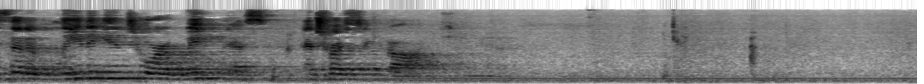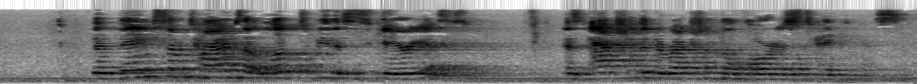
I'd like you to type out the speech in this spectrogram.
instead of leading into our weakness and trusting God. The thing sometimes that look to be the scariest is actually the direction the Lord is taking us.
